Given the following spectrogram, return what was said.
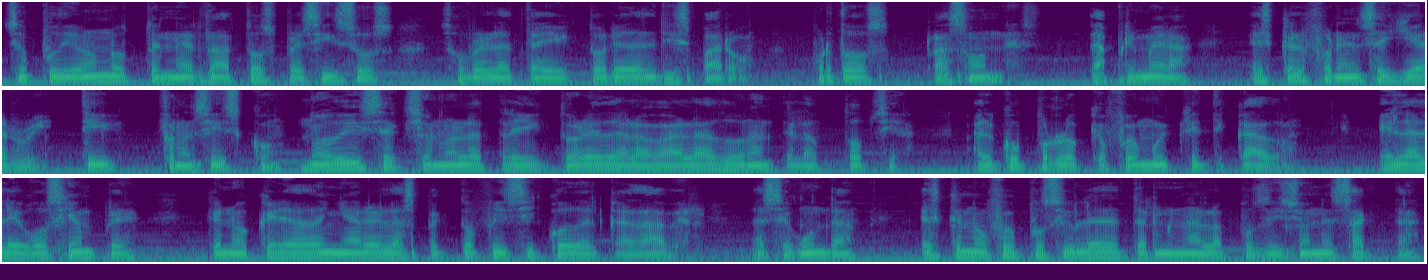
se pudieron obtener datos precisos sobre la trayectoria del disparo, por dos razones. La primera es que el forense Jerry T. Francisco no diseccionó la trayectoria de la bala durante la autopsia, algo por lo que fue muy criticado. Él alegó siempre que no quería dañar el aspecto físico del cadáver. La segunda es que no fue posible determinar la posición exacta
